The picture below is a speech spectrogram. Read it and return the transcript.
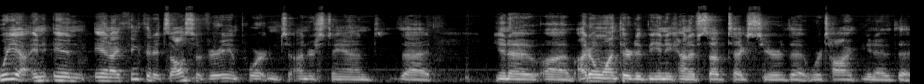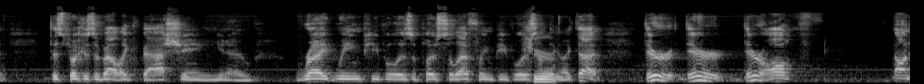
Well, yeah, and, and and I think that it's also very important to understand that you know um, I don't want there to be any kind of subtext here that we're talking you know that this book is about like bashing you know right wing people as opposed to left wing people or Sure. something like that. They're they're they're all on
